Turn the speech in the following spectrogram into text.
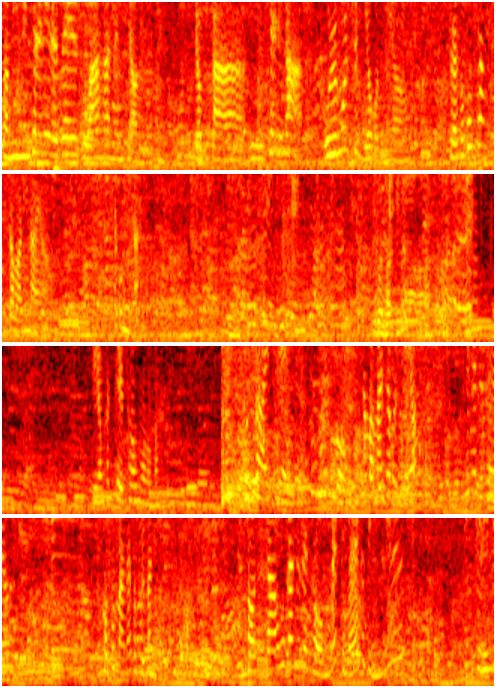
저희는 켈리를 제일 좋아하는 편. 여기가 이 켈리가 올몰트 비어거든요. 그래서 호향이 진짜 많이 나요. 최고입니다. 찡찡 찡찡. 아, 네. 이런 칵테일 처음 먹어봐. 보스 IPA. 한번 마셔볼게요. 띵해주세요. 띵. 거품 많아서 불만족. 저기가 호가눈의 처음에. 찡찌리 찡.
